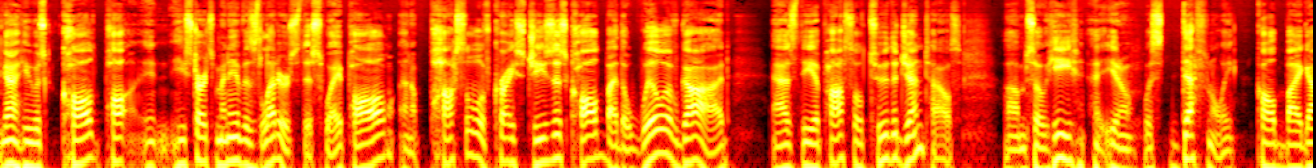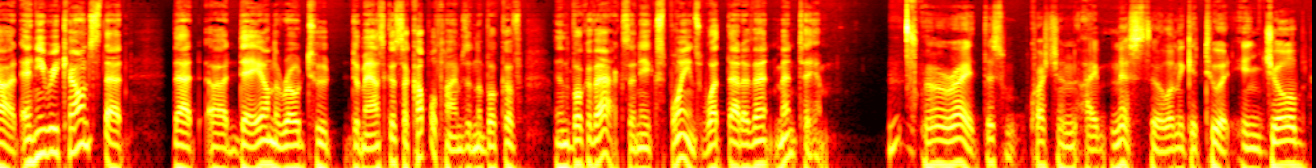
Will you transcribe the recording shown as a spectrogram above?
Yeah, he was called Paul. He starts many of his letters this way Paul, an apostle of Christ Jesus, called by the will of God as the apostle to the Gentiles. Um, so he, you know, was definitely called by God, and he recounts that that uh, day on the road to Damascus a couple times in the book of in the book of Acts, and he explains what that event meant to him. All right. This question I missed, so let me get to it. In Job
